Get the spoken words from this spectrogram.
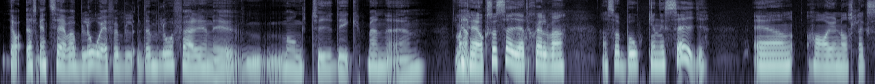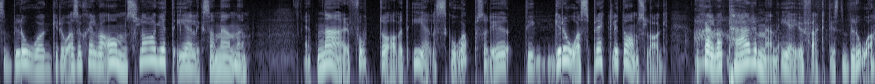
Ja, jag ska inte säga vad blå är för den blå färgen är mångtydig. Men, uh, Man ja. kan ju också säga att själva alltså boken i sig uh, har ju någon slags blågrå, alltså själva omslaget är liksom en ett närfoto av ett elskåp. Så det är, det är gråspräckligt omslag. Ah. Själva permen är ju faktiskt blå.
